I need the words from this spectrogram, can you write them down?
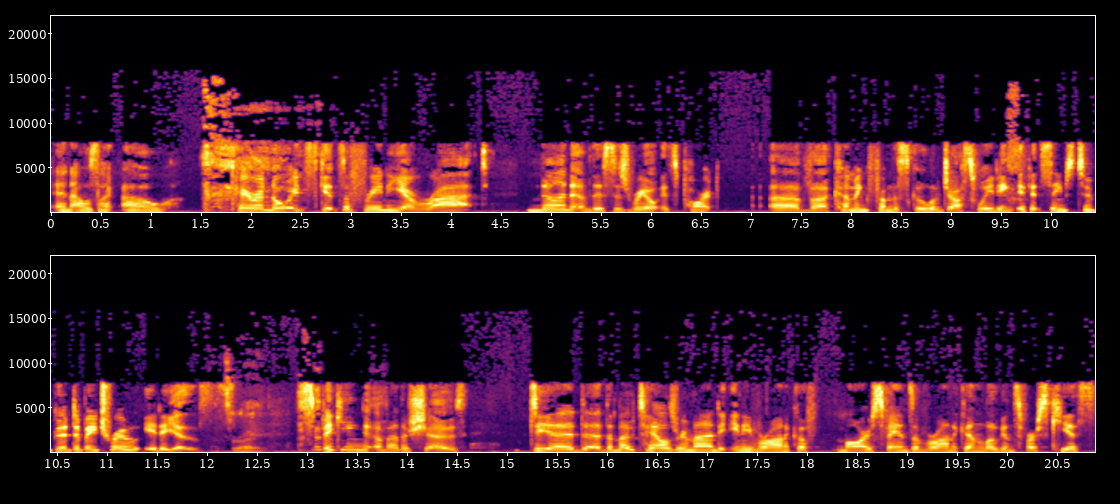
and I was like, oh, paranoid schizophrenia, right? None of this is real. It's part of uh, coming from the school of Joss Whedon. If it seems too good to be true, it is. That's right. Speaking of other shows, did uh, the motels remind any Veronica Mars fans of Veronica and Logan's first kiss?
